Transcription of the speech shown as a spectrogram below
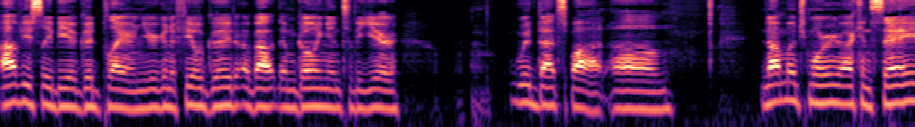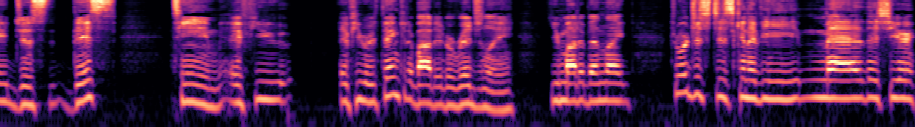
obviously be a good player, and you're going to feel good about them going into the year with that spot. Um, not much more I can say. Just this team, if you if you were thinking about it originally, you might have been like, Georgia's just gonna be meh this year.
